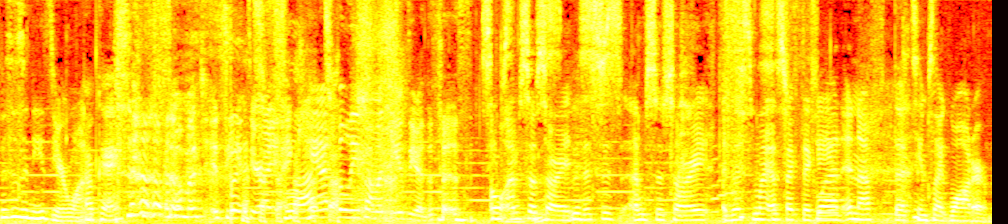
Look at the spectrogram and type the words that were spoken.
This is an easier one. Okay. so much. It's easier. I, I can't believe how much easier this is. Oh, I'm so sorry. This, this- is. I'm so sorry. This might This is affect the flat game. enough that seems like water.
